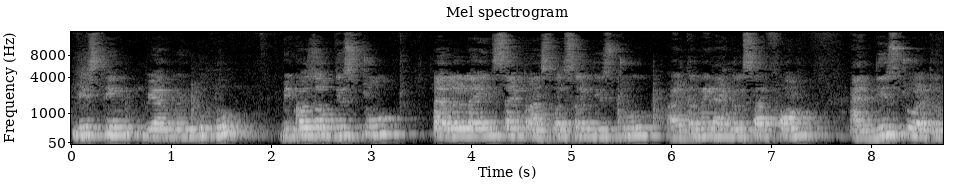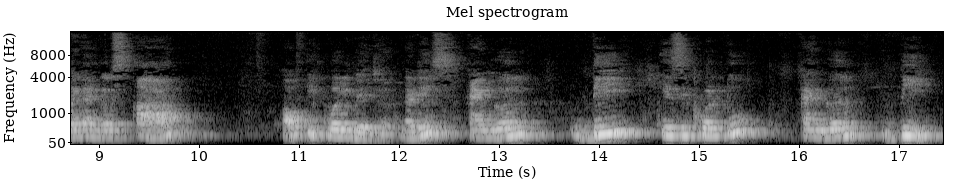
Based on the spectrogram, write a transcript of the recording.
This thing we are going to do because of these two parallel lines and transversal these two alternate angles are formed and these two alternate angles are of equal measure that is angle D is equal to angle B.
